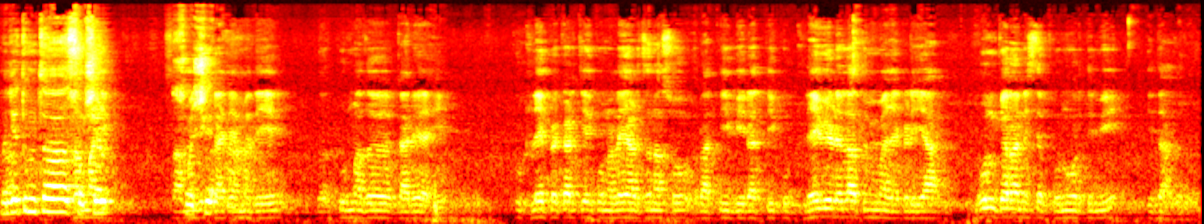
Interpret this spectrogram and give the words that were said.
म्हणजे तुमचं सोशल सामाजिक कार्यामध्ये भरपूर माझं कार्य आहे. कुठल्याही प्रकारची कोणालाही अडचण असो रात्री बिरात्री कुठल्याही वेळेला तुम्ही माझ्याकडे या. फोन करा आणि त्या फोनवरती मी तिथं हजर होतो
